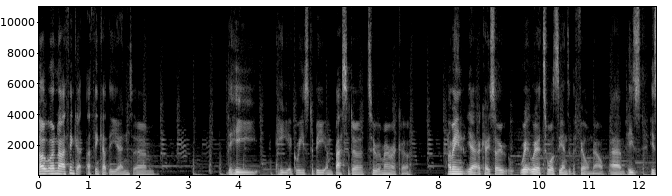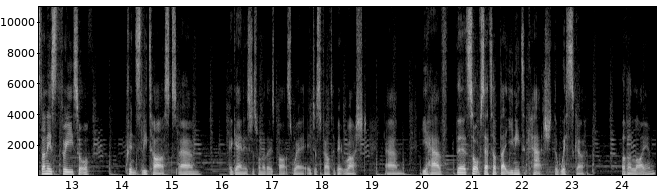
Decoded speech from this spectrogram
Oh well, no. I think I think at the end, um, the, he he agrees to be ambassador to America. I mean, yeah. yeah, okay. So we're we're towards the end of the film now. Um, he's he's done his three sort of princely tasks. Um, again, it's just one of those parts where it just felt a bit rushed. Um, you have the sort of setup that you need to catch the whisker of a lion.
